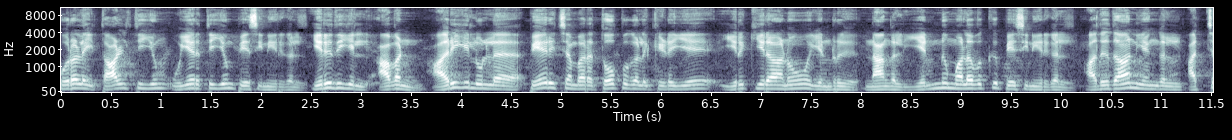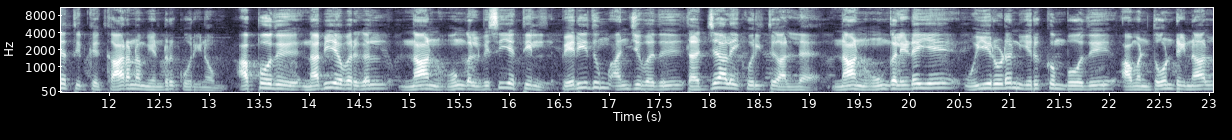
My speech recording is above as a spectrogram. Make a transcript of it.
குரலை தாழ்த்தியும் உயர்த்தியும் பேசினீர்கள். இறுதியில் அவன் அருகிலுள்ள பேரிச்சம்பர தோப்புகளுக்கிடையே இருக்கிறானோ என்று நாங்கள் எண்ணும் அளவுக்கு பேசினீர்கள். அதுதான் எங்கள் அச்சத்திற்கு காரணம் என்று கூறினோம். அப்போது நபி அவர்கள் நான் உங்கள் விஷயத்தில் பெரிதும் அஞ்சுவது தஜ்ஜாலை குறித்து அல்ல. நான் உங்களிடையே உயிருடன் இருக்கும்போது அவன் தோன்றினால்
